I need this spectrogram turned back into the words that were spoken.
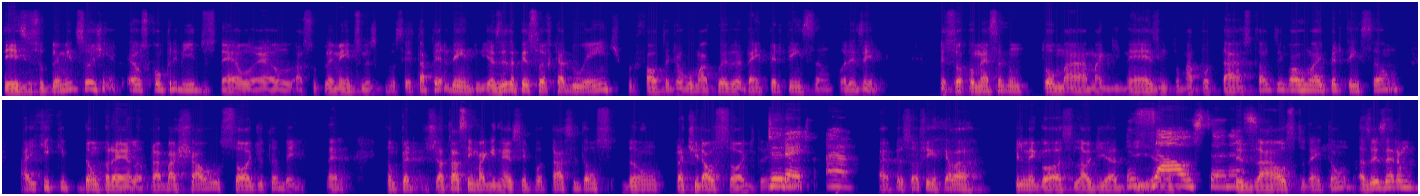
ter esses suplementos hoje é os comprimidos, né? É os suplementos mesmo que você está perdendo. E às vezes a pessoa fica doente por falta de alguma coisa, da hipertensão, por exemplo. A pessoa começa a não tomar magnésio, não tomar potássio, tal, desenvolve uma hipertensão. Aí o que, que dão para ela? Para baixar o sódio também, né? Então já está sem magnésio, sem potássio, dão, dão para tirar o sódio também. Direto, é. Aí a pessoa fica aquela aquele negócio lá o dia a dia. Né? Exausta, né? né? Exausto, né? Então, às vezes era um,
